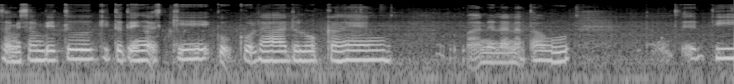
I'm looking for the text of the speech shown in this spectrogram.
sambil-sambil tu kita tengok sikit kok-kok lah ada lokal yang mana lah nak tahu? Jadi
